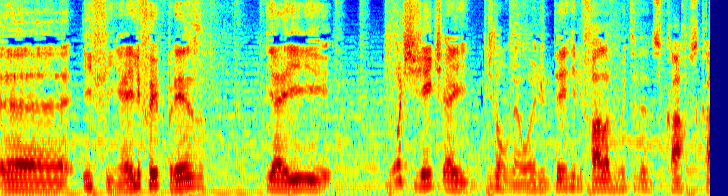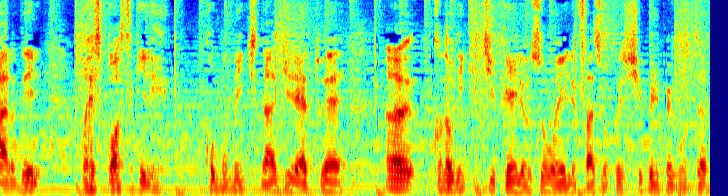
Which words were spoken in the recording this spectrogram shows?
Uh, enfim, aí ele foi preso. E aí. Um monte de gente. Aí, de novo, né, o Andrew Tate ele fala muito né, dos carros caros dele. Uma resposta que ele comumente dá direto é. Uh, quando alguém critica ele, ou zoa ele, ou faz alguma coisa do tipo, ele pergunta:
